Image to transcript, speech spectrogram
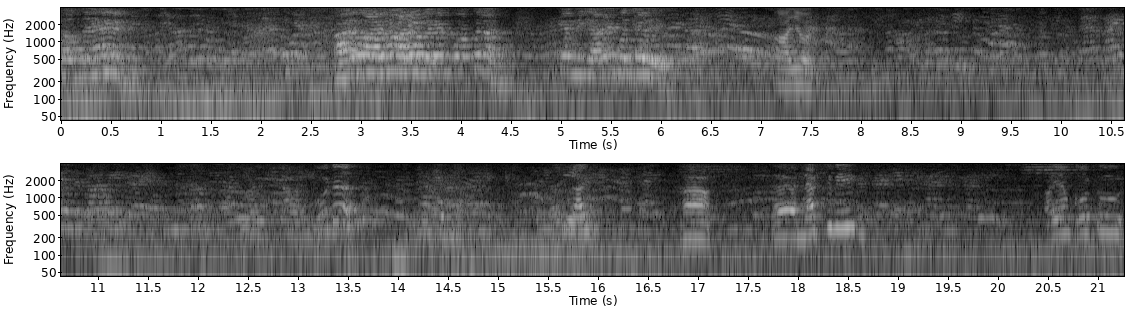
ਕੀ ਕਰਦੇ ਆਇਓ ਆਇਓ ਆਇਓ ਮੇਰੇ ਪੁੱਤ ਕਿ ਨਜ਼ਾਰੇ ਬਜੇ ਆ ਜਾਓ Good. Very nice. Uh, uh, next week, I am go to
